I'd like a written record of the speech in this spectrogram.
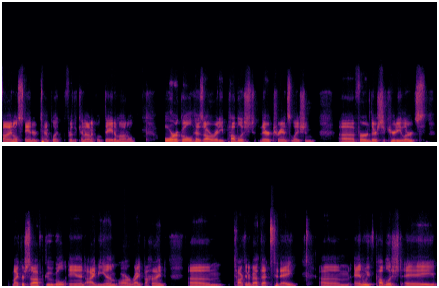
final standard template for the canonical data model. Oracle has already published their translation uh, for their security alerts. Microsoft, Google, and IBM are right behind, um, talking about that today. Um, and we've published a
